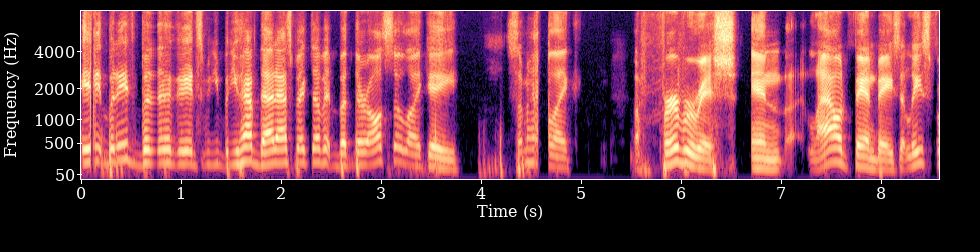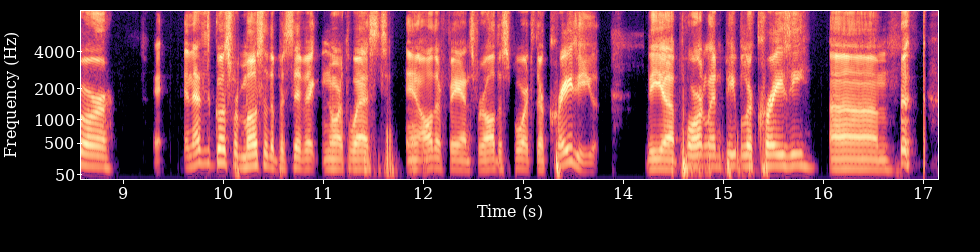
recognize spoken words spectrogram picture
It, but it's but it's but you have that aspect of it, but they're also like a somehow like a fervorish and loud fan base, at least for and that goes for most of the Pacific Northwest and all their fans for all the sports. They're crazy. The uh, Portland people are crazy. Um,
